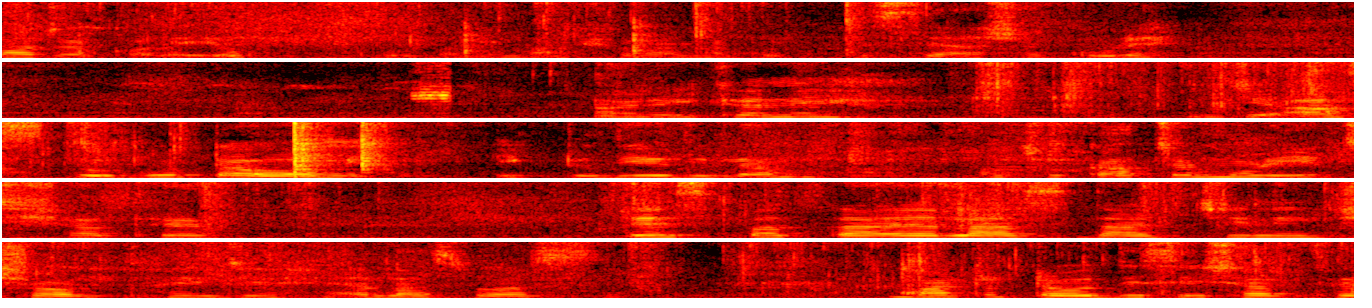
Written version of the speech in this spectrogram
মজা করাইও কোরবানি মাংস রান্না করতেছে আশা করে। আর এখানে যে আস্ত গোটাও আমি একটু দিয়ে দিলাম। কিছু কাঁচামরিচ, সাথে তেজপাতা, এলাচ, দারচিনি, সব এই যে এলাচও আছে। বাটারটাও দিছি সাথে।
